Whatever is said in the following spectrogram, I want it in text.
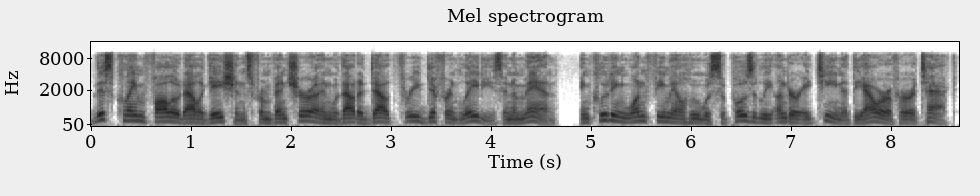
This claim followed allegations from Ventura and without a doubt three different ladies and a man, including one female who was supposedly under 18 at the hour of her attack.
